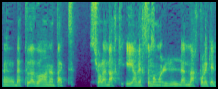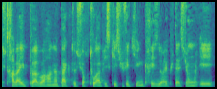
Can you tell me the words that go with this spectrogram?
bah, peut avoir un impact sur la marque et inversement, la marque pour laquelle tu travailles peut avoir un impact sur toi puisqu'il suffit qu'il y ait une crise de réputation et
